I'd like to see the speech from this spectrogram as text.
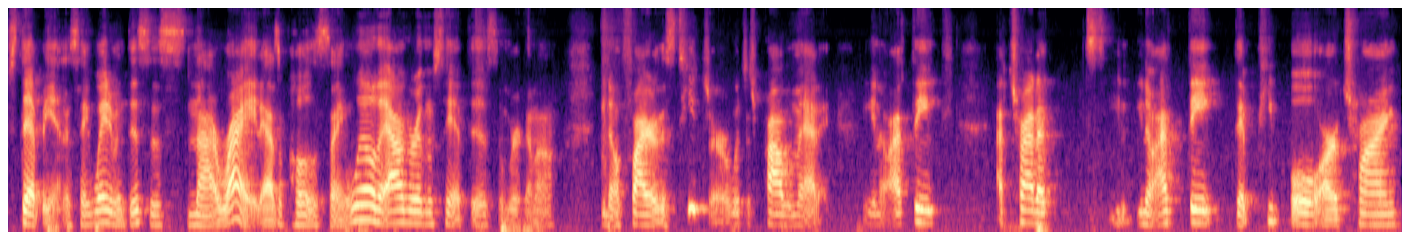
step in and say, wait a minute, this is not right, as opposed to saying, well, the algorithm said this and we're gonna, you know, fire this teacher, which is problematic. You know, I think I try to, you know, I think that people are trying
